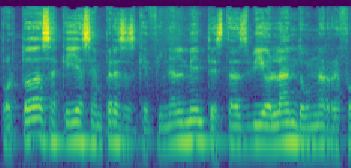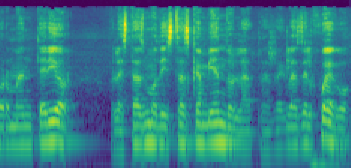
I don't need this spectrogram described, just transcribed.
por todas aquellas empresas que finalmente estás violando una reforma anterior o la estás, estás cambiando las reglas del juego,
